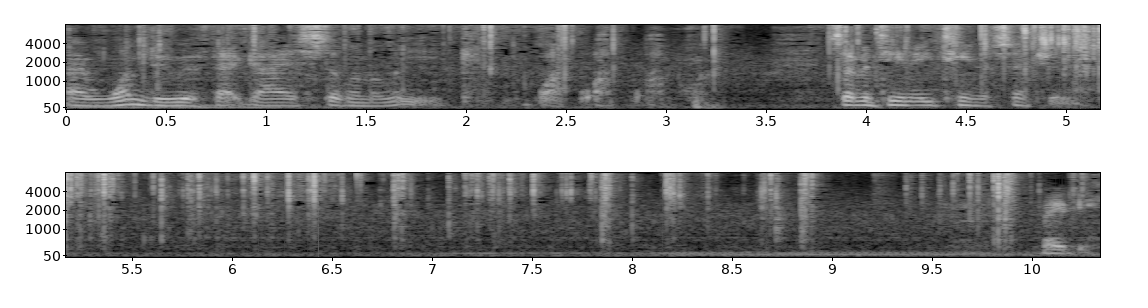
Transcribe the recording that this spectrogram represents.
I wonder if that guy is still in the league. Wop, wop, wop. 17-18 Ascension. Maybe.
